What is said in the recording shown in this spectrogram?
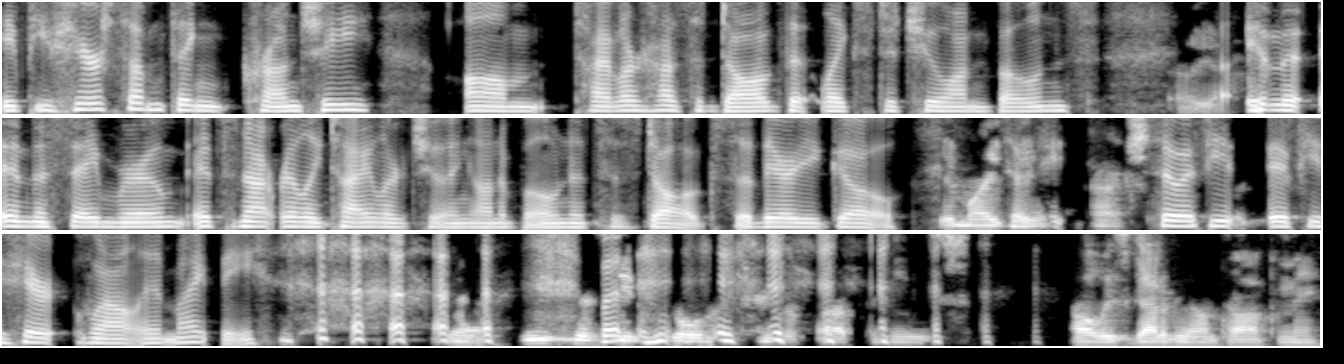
If you hear something crunchy, um, Tyler has a dog that likes to chew on bones Oh yeah. in the in the same room. It's not really Tyler chewing on a bone; it's his dog. So there you go. It might So be if you- actually. So if you if you hear, well, it might be. yeah, he's just But- he's a golden retriever pup, and he's always got to be on top of me.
